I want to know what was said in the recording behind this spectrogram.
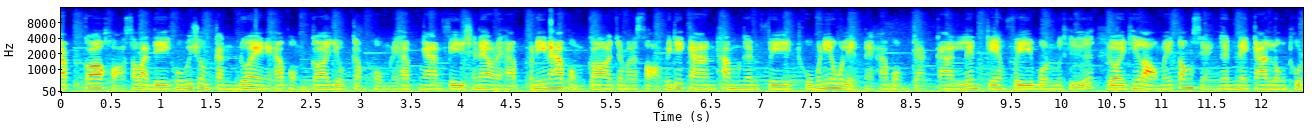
ครับก็ขอสวัสดีคุณผู้ชมกันด้วยนะครับผมก็อยู่กับผมนะครับงานฟรีชาแนลนะครับวันนี้นะครับผมก็จะมาสอนวิธีการทำเงินฟรีทูมานี่วอลเล็ตนะครับผมจากการเล่นเกมฟรีบนมือถือ โดยที่เราไม่ต้องเสียเงินในการลงทุน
